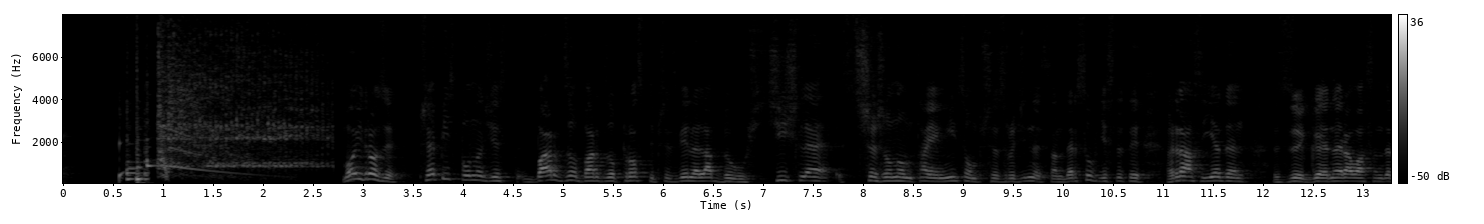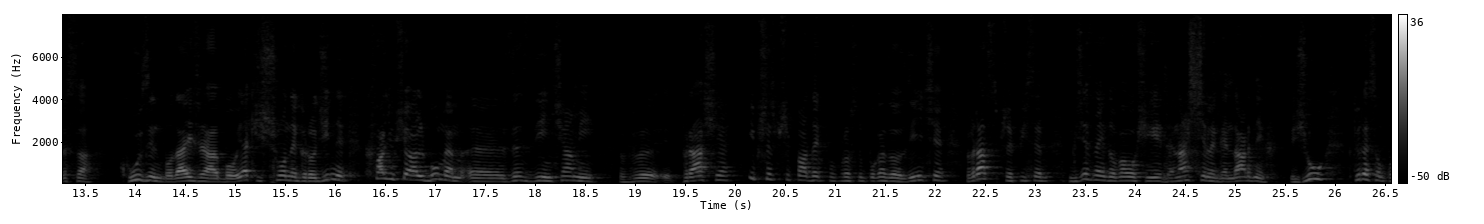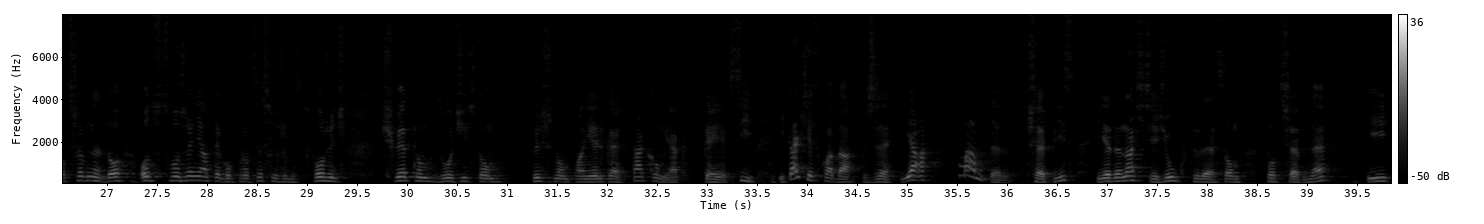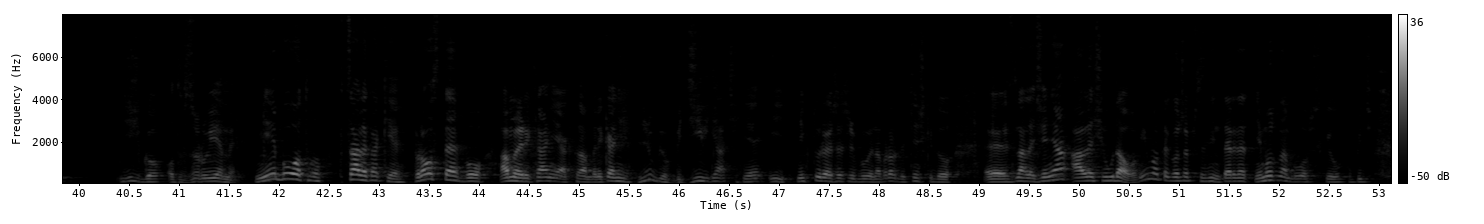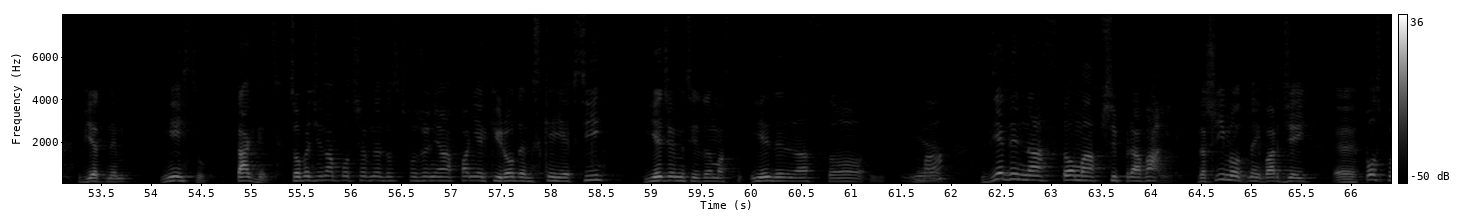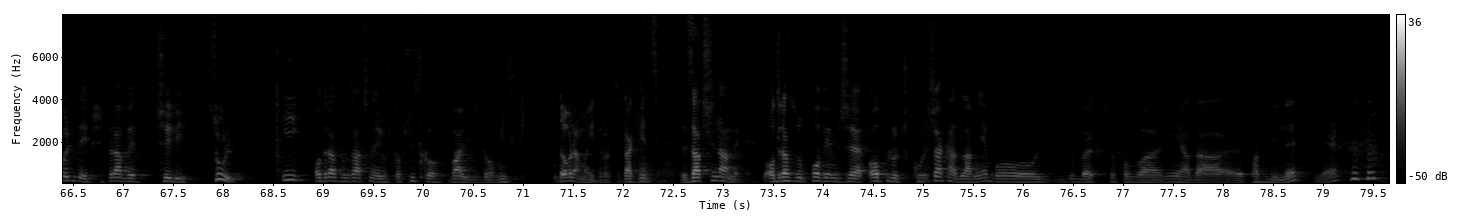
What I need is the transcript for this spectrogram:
Moi drodzy, przepis ponoć jest bardzo, bardzo prosty. Przez wiele lat był ściśle strzeżoną tajemnicą przez rodzinę Sandersów. Niestety raz jeden z generała Sandersa, kuzyn bodajże, albo jakiś członek rodziny, chwalił się albumem e, ze zdjęciami w prasie i przez przypadek po prostu pokazał zdjęcie wraz z przepisem, gdzie znajdowało się 11 legendarnych ziół, które są potrzebne do odtworzenia tego procesu, żeby stworzyć świetną, złocistą pyszną panierkę, taką jak w KFC. I tak się składa, że ja mam ten przepis, 11 ziół, które są potrzebne i dziś go odwzorujemy. Nie było to wcale takie proste, bo Amerykanie, jak to Amerykanie, lubią wydziwiać, nie? I niektóre rzeczy były naprawdę ciężkie do e, znalezienia, ale się udało. Mimo tego, że przez internet nie można było wszystkiego kupić w jednym miejscu. Tak więc, co będzie nam potrzebne do stworzenia panierki rodem z KFC? Jedziemy z 11, 11, je- Ma? z 11 przyprawami. Zacznijmy od najbardziej e, pospolitej przyprawy, czyli sól. I od razu zacznę już to wszystko walić do miski. Dobra, moi drodzy, tak więc zaczynamy. Od razu powiem, że oprócz kurczaka dla mnie, bo dziubek szefowa nie jada e, padliny, nie?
